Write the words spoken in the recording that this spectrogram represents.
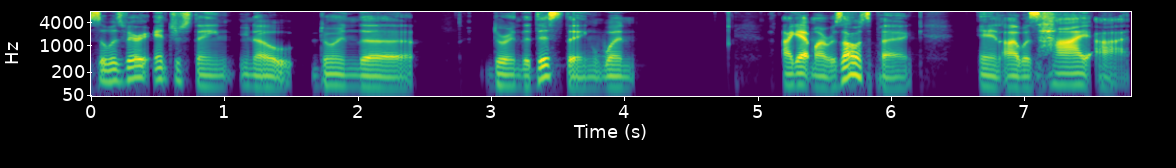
So it's very interesting, you know, during the during the this thing when I got my results back and I was high I,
